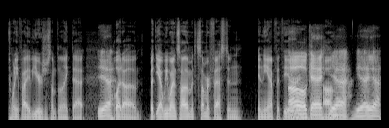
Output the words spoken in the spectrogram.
25 years or something like that. yeah. But uh but yeah, we went and saw them at Summerfest in in the amphitheater. Oh and, okay, um, yeah, yeah, yeah.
